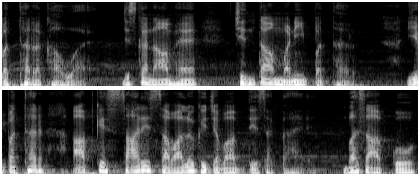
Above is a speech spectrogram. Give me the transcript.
पत्थर रखा हुआ है, जिसका नाम है चिंतामणि पत्थर। ये पत्थर आपके सारे सवालों के जवाब दे सकता है। बस आपको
